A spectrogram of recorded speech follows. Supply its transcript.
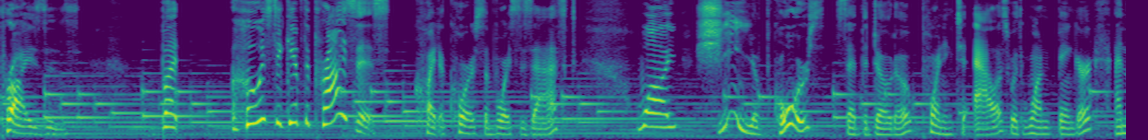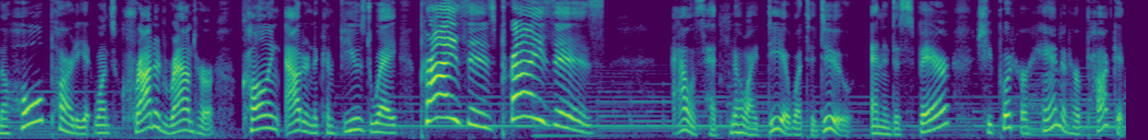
prizes. But who is to give the prizes? Quite a chorus of voices asked. Why, she, of course, said the dodo, pointing to Alice with one finger, and the whole party at once crowded round her, calling out in a confused way, Prizes! Prizes! Alice had no idea what to do, and in despair, she put her hand in her pocket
